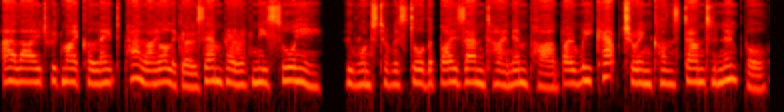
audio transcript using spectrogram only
allied with Michael VIII Palaiologos Emperor of Nicaea, who wanted to restore the Byzantine Empire by recapturing Constantinople.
